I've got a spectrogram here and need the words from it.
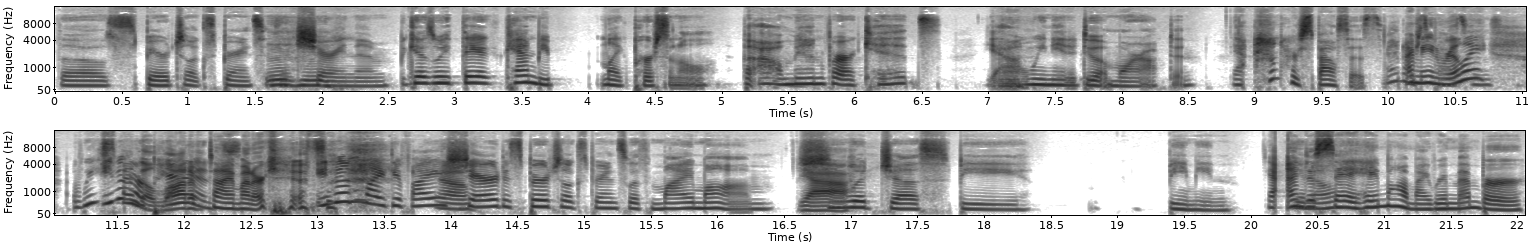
those spiritual experiences and Mhm. sharing them because we they can be like personal. But oh man, for our kids, yeah, Yeah. we need to do it more often. Yeah. And our spouses. And I mean, really? We Even spend a our lot of time on our kids. Even like if I Yeah. shared a spiritual experience with my mom, Yeah. she would just be beaming. yeah. And to know? say, hey, mom, I remember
